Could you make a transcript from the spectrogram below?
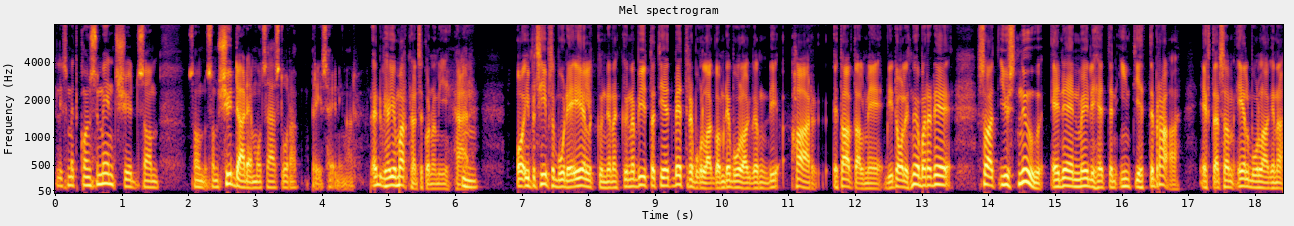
liksom ett konsumentskydd som, som, som skyddar dem mot så här stora prishöjningar? Vi har ju marknadsekonomi här. Mm. Och i princip så borde elkunderna kunna byta till ett bättre bolag om det bolag de har ett avtal med blir dåligt. Nu är bara det så att just nu är den möjligheten inte jättebra eftersom elbolagen,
